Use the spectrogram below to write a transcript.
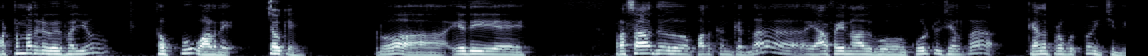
మొట్టమొదటి వైఫల్యం తప్పు వాళ్ళదే. ఓకే. ఇప్పుడు ఏది ప్రసాద్ పథకం కింద యాభై నాలుగు కోట్ల చిల్లర కేంద్ర ప్రభుత్వం ఇచ్చింది.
